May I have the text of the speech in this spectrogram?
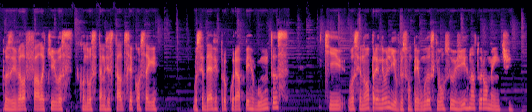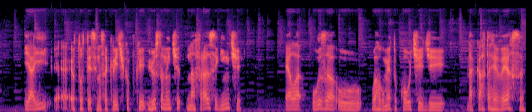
Inclusive, ela fala que você, quando você está nesse estado, você consegue. Você deve procurar perguntas que você não aprendeu em livro, são perguntas que vão surgir naturalmente. E aí, é, eu estou tecendo essa crítica porque, justamente na frase seguinte, ela usa o, o argumento coach de, da carta reversa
